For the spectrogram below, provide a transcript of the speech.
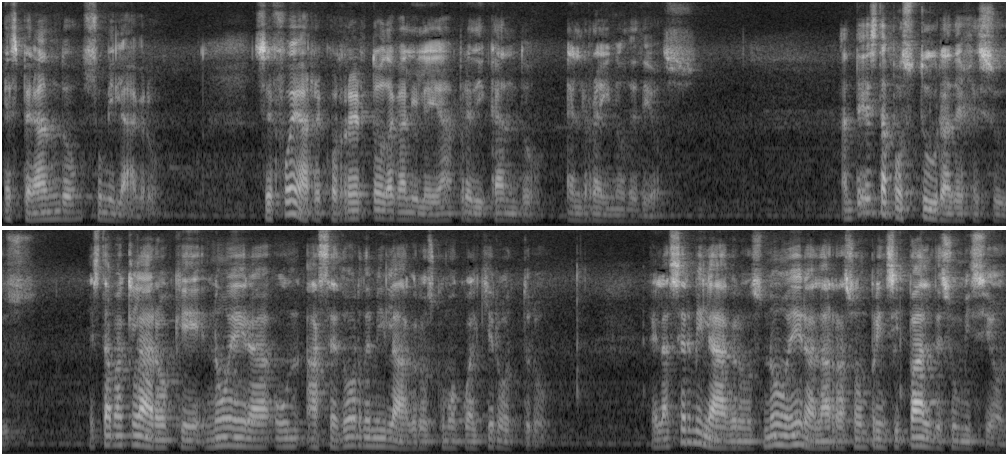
esperando su milagro se fue a recorrer toda Galilea predicando el reino de Dios. Ante esta postura de Jesús, estaba claro que no era un hacedor de milagros como cualquier otro. El hacer milagros no era la razón principal de su misión.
